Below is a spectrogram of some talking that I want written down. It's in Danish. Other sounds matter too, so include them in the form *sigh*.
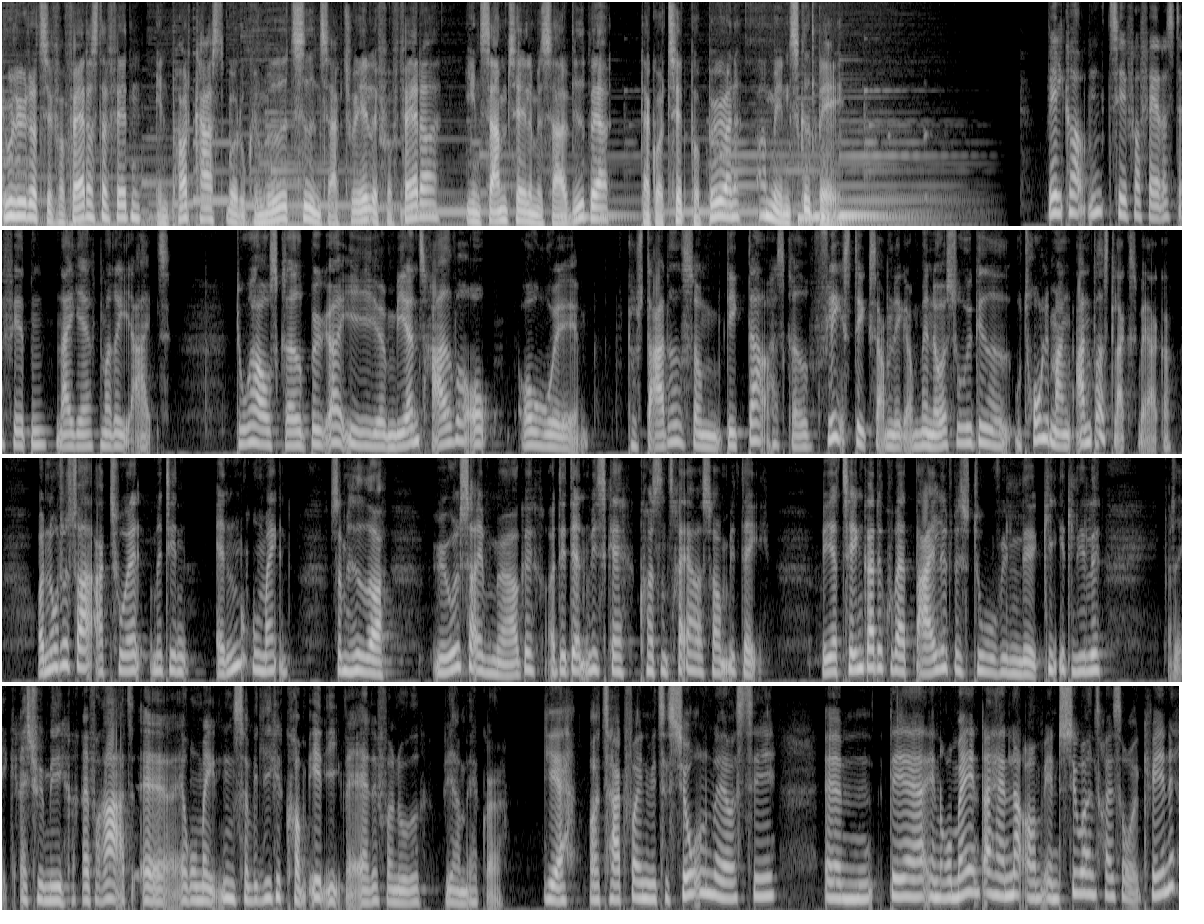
Du lytter til Forfatterstafetten, en podcast, hvor du kan møde tidens aktuelle forfattere i en samtale med Sara Hvidberg, der går tæt på bøgerne og mennesket bag. Velkommen til Forfatterstafetten, Naja Marie Eit. Du har jo skrevet bøger i øh, mere end 30 år, og øh, du startede som digter og har skrevet flest digtsamlinger, men også udgivet utrolig mange andre slags værker. Og nu er du så aktuel med din anden roman, som hedder Øvelser i mørke, og det er den, vi skal koncentrere os om i dag. Men jeg tænker, det kunne være dejligt, hvis du ville øh, give et lille jeg ved ikke, resume, referat af, af romanen, så vi lige kan komme ind i, hvad er det for noget, vi har med at gøre. Ja, og tak for invitationen, vil jeg også sige. Øhm, det er en roman, der handler om en 57-årig kvinde,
